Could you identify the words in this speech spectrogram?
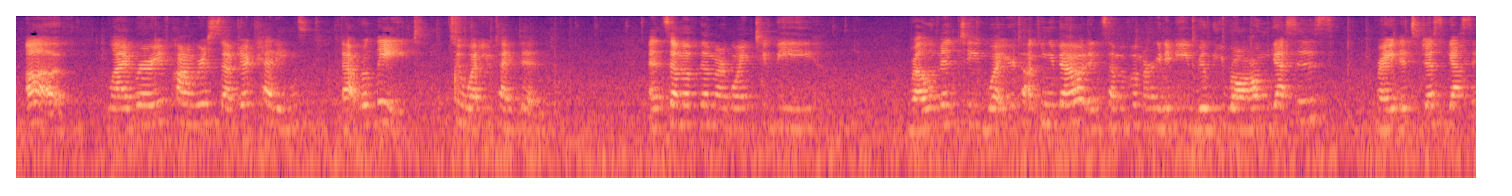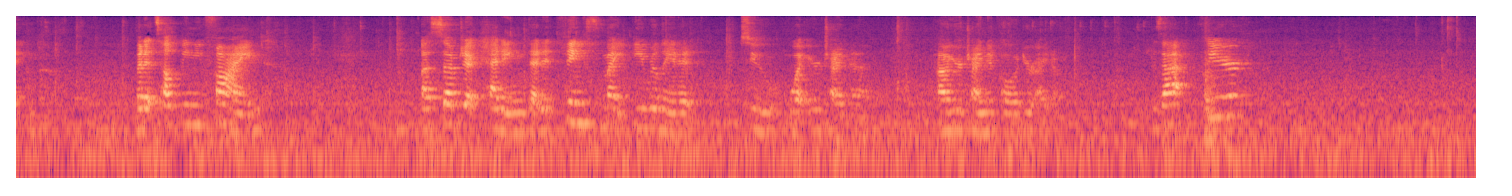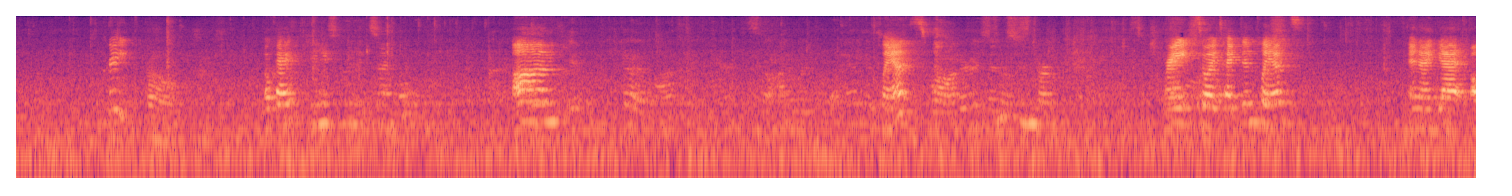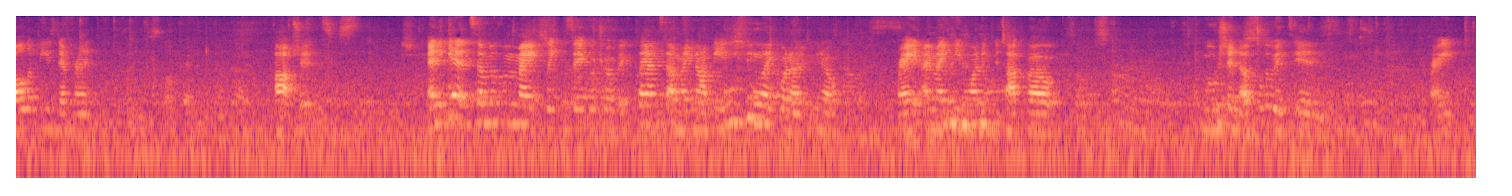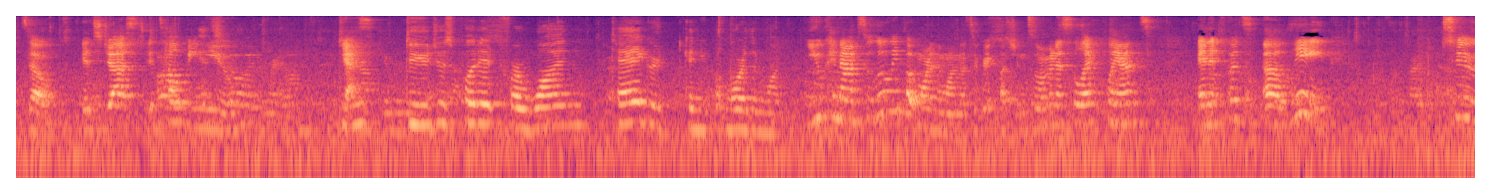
of Library of Congress subject headings that relate to what you typed in. And some of them are going to be relevant to what you're talking about, and some of them are going to be really wrong guesses, right? It's just guessing. But it's helping you find a subject heading that it thinks might be related to what you're trying to, how you're trying to code your item. Is that clear? Great. Oh. Okay. Can you give me an example? Um, You've got a lot in here, so I would. Plants, right? So I typed in plants, and I get all of these different options. And again, some of them might, like psychotropic plants, that might not be anything like what I, you know, right? I might be wanting to talk about motion of fluids in, right? So it's just, it's helping you. Yes, Do you just put it for one tag, or can you put more than one? You can absolutely put more than one. That's a great question. So I'm going to select plants, and it puts a link to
